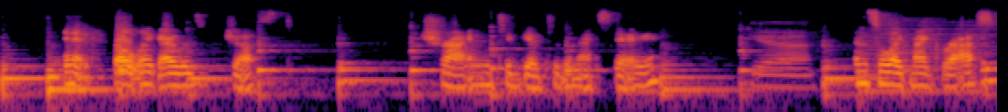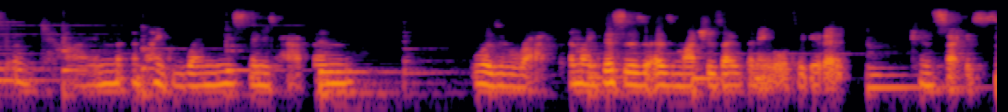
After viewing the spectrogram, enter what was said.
And it felt like i was just trying to get to the next day. Yeah. and so like my grasp of time and like when these things happened was rough. And like this is as much as i've been able to get it concise.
